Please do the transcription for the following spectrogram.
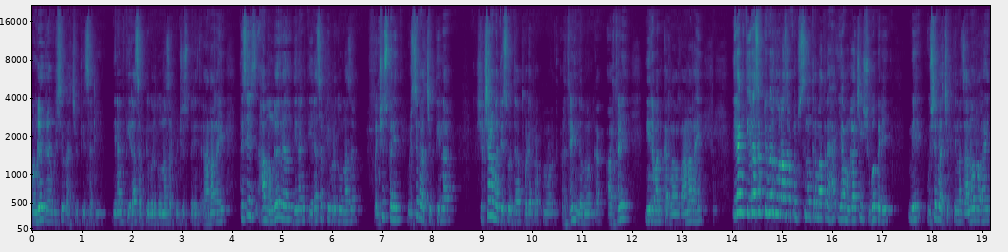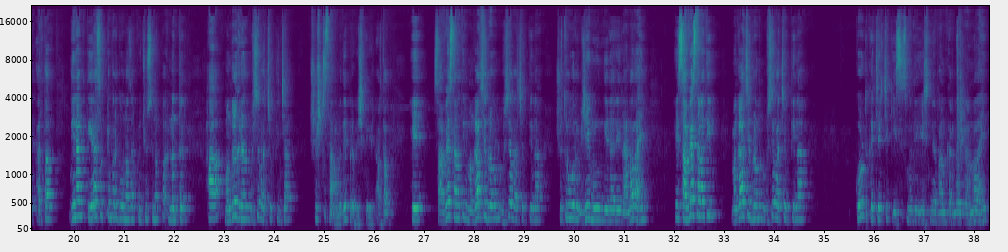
मंगळ ग्रह वृषभ राशी दिनांक तेरा सप्टेंबर दोन हजार पंचवीसपर्यंत राहणार आहे. तसेच हा मंगळ ग्रह दिनांक तेरा सप्टेंबर दोन हजार पंचवीसपर्यंत वृषभ शिक्षणामध्ये सुद्धा थोड्या प्रमाणात अडथळे निर्माण कर अडथळे निर्माण करणार राहणार आहे. दिनांक तेरा सप्टेंबर दोन हजार पंचवीस नंतर मात्र हा या मंगळाची शुभ मी वृषभ राशी जाणवणार आहेत. अर्थात दिनांक तेरा सप्टेंबर दोन हजार पंचवीस नंतर हा मंगळ ग्रह वृषभ राशी व्यक्तींच्या स्थानामध्ये प्रवेश करेल. अर्थात हे सहाव्या स्थानातील मंगळाचे भ्रमण वृषभ राशी शत्रूवर विजय मिळवून देणारे राहणार आहे. हे सहाव्या स्थानातील मंगळाचे भ्रमण वृषभाच्या व्यक्तींना कोर्ट कचेरीच्या केसेसमध्ये यश निर्माण करणारे राहणार आहे.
